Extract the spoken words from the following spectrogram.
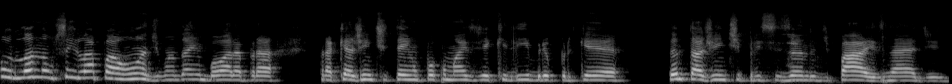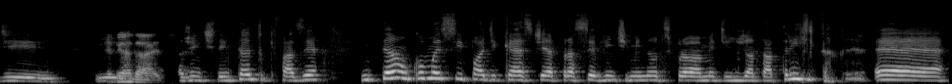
lá não sei lá para onde, mandar embora para que a gente tenha um pouco mais de equilíbrio, porque tanta gente precisando de paz, né? De, de, é verdade. A gente tem tanto que fazer. Então, como esse podcast é para ser 20 minutos, provavelmente a gente já está 30, é,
